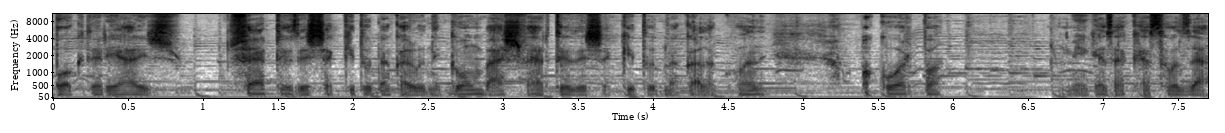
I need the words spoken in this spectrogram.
bakteriális fertőzések ki tudnak aludni, gombás fertőzések ki tudnak alakulni. A korpa még ezekhez hozzá,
